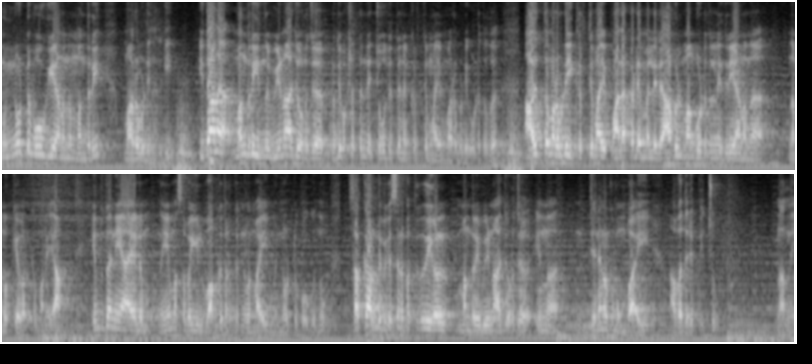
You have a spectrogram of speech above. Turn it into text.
മുന്നോട്ട് പോവുകയാണെന്നും മന്ത്രി മറുപടി നൽകി. ഇതാണ് മന്ത്രി ഇന്ന് വീണ ജോർജ് പ്രതിപക്ഷത്തിന്റെ ചോദ്യത്തിന് കൃത്യമായി മറുപടി കൊടുത്തത്. ആദ്യത്തെ മറുപടി കൃത്യമായി Palakkad M L A Rahul മാങ്കൂട്ടത്തിനെതിരെയാണെന്ന് നമുക്കേവർക്കും അറിയാം. എന്തുതന്നെയായാലും നിയമസഭയിൽ വാക്കുതർക്കങ്ങളുമായി മുന്നോട്ട് പോകുന്നു. സർക്കാരിന്റെ വികസന പദ്ധതികൾ മന്ത്രി വീണ ജോർജ് ഇന്ന് ജനങ്ങൾക്ക് മുമ്പായി അവതരിപ്പിച്ചു. നന്ദി.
